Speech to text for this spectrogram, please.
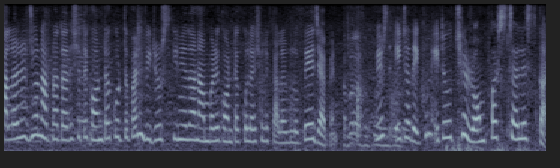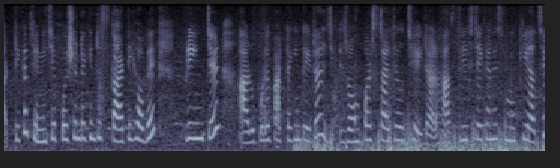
কালারের জন্য আপনারা তাদের সাথে কন্ট্যাক্ট করতে পারেন। ভিডিওর স্ক্রিনে দেওয়া নাম্বারে কন্ট্যাক্ট করলে আসলে কালারগুলো পেয়ে যাবেন। Viewers, এটা দেখুন এটা হচ্ছে রম্পার স্টাইলের স্কার্ট ঠিক আছে? নিচে পোর্শনটা কিন্তু স্কার্টই হবে প্রিন্টের আর উপরে পাটটা কিন্তু এটা রম্পার স্টাইলটা হচ্ছে এটা। আর হাফ স্লিভসটা এখানে স্মোকি আছে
